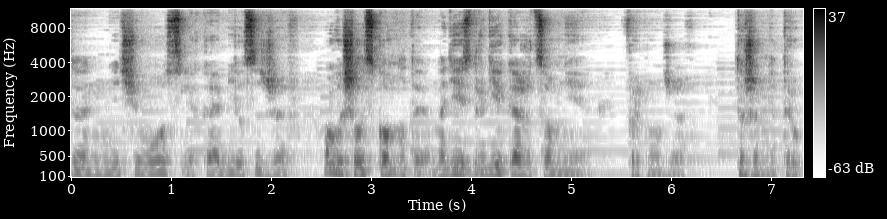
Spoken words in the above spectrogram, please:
ничего», – слегка обиделся Джефф. Он вышел из комнаты. «Надеюсь, другие кажутся умнее», – фыркнул Джефф. «Тоже мне друг».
